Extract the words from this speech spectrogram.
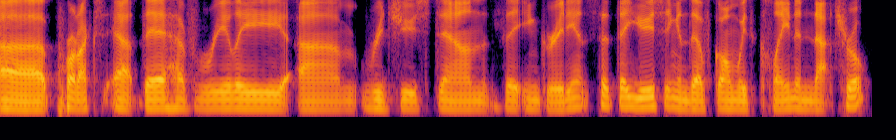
uh, products out there have really um, reduced down the ingredients that they're using and they've gone with clean and natural.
